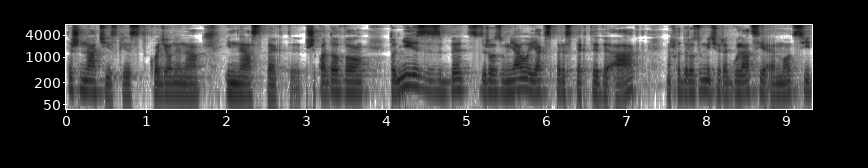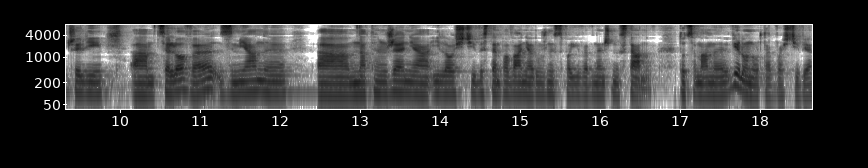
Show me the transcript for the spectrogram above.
też nacisk jest kładziony na inne aspekty. Przykładowo, to nie jest zbyt zrozumiałe, jak z perspektywy akt, na przykład rozumieć regulację emocji, czyli um, celowe zmiany natężenia, ilości występowania różnych swoich wewnętrznych stanów. To, co mamy w wielu nurtach właściwie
